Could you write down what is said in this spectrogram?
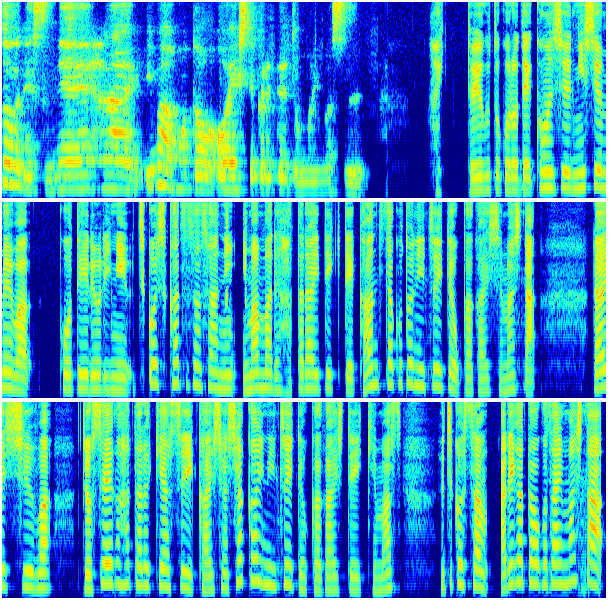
そうですね。はい。今は本当応援してくれてると思います。はい。というところで今週2週目は工程料理人内越和沙さんに今まで働いてきて感じたことについてお伺いしました。来週は女性が働きやすい会社社会についてお伺いしていきます。内越さんありがとうございました。あ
